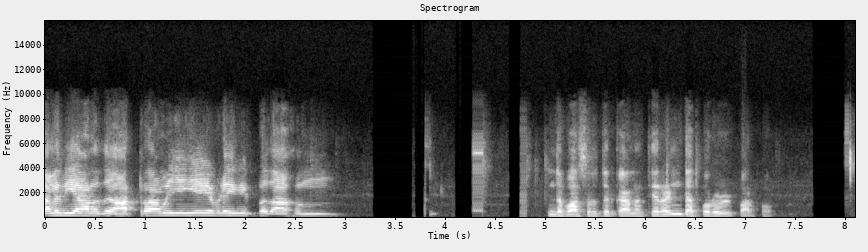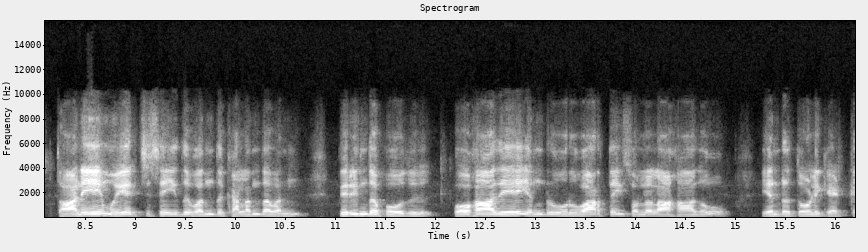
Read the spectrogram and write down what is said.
கலவியானது ஆற்றாமையையே விளைவிப்பதாகும். இந்த பாசுரத்திற்கான திரண்ட பொருள் பார்ப்போம். தானே முயற்சி செய்து வந்து கலந்தவன் பிரிந்த போது போகாதே என்று ஒரு வார்த்தை சொல்லலாகாதோ? என்று தோழி கேட்க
